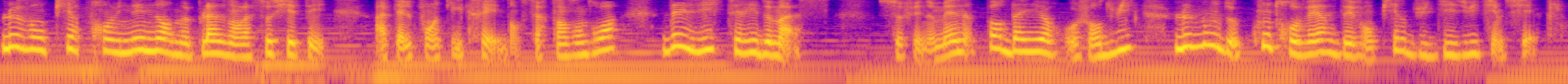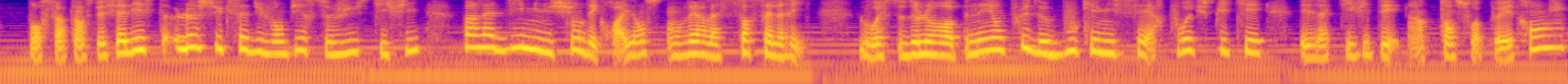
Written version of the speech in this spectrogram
le vampire prend une énorme place dans la société, à tel point qu'il crée, dans certains endroits, des hystéries de masse. Ce phénomène porte d'ailleurs aujourd'hui le nom de controverse des vampires du XVIIIe siècle. Pour certains spécialistes, le succès du vampire se justifie par la diminution des croyances envers la sorcellerie. L'ouest de l'Europe n'ayant plus de bouc émissaire pour expliquer les activités un tant soit peu étranges,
